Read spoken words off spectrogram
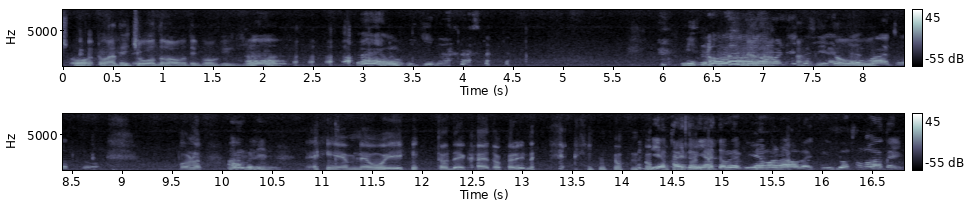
ચોટવાથી ચોદવા બધી ભોગી હા હા હું બીજી ના. મિત્રો તો પણ એમને તો દેખાય તો ખરી ને. દેખાય તો અહીંયા તમે બે માણા હોય ત્રીજો થોડો હકાય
